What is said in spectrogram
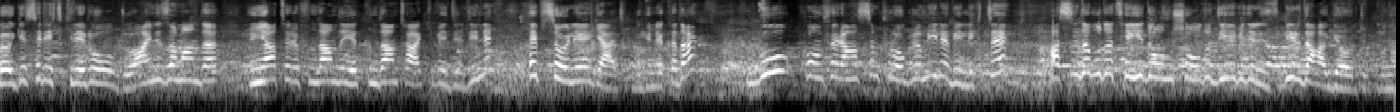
bölgesel etkileri olduğu, aynı zamanda dünya tarafından da yakından takip edildiğini hep söyleye geldik bugüne kadar. Bu konferansın programı ile birlikte aslında bu da teyit olmuş oldu diyebiliriz. Bir daha gördük bunu.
